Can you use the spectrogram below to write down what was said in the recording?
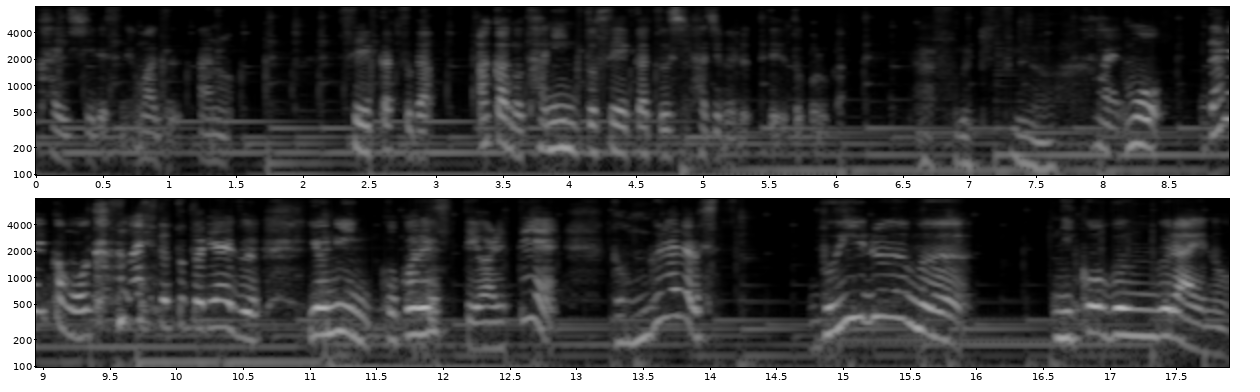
開始ですね。まずあの生活が赤の他人と生活し始めるっていうところがそれきついな。はい、もう誰かもわからない人ととりあえず4人ここですって言われて、どんぐらいだろう、V ルーム2個分ぐらいの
